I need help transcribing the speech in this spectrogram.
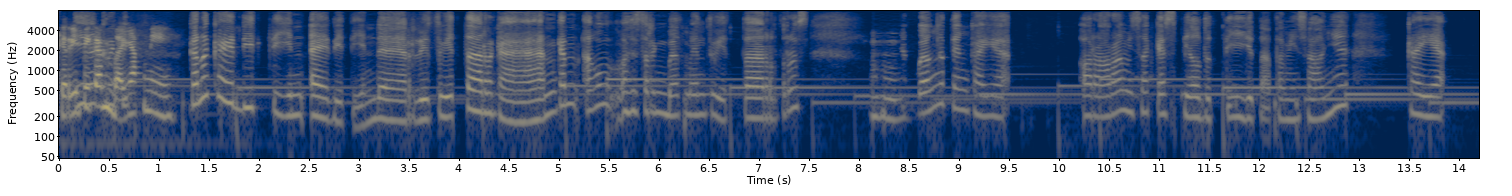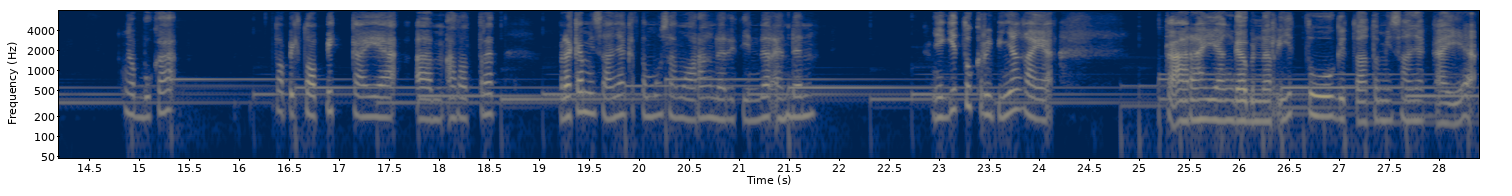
Creepy iya, kan creepy. banyak nih. Karena kayak di tin eh di Tinder, di Twitter kan. Kan aku masih sering banget main Twitter. Terus mm-hmm. banyak banget yang kayak orang-orang misalnya kayak spill the tea gitu atau misalnya kayak ngebuka topik-topik kayak um, atau thread mereka misalnya ketemu sama orang dari Tinder and then ya gitu creepy-nya kayak ke arah yang gak bener itu gitu atau misalnya kayak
